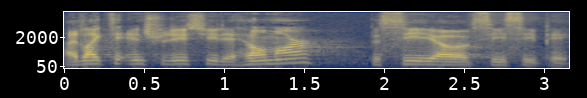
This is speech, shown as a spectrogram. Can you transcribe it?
I'd like to introduce you to Hilmar, the CEO of CCP.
